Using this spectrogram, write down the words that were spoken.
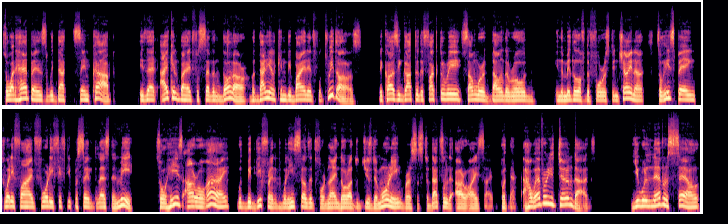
So what happens with that same cup is that I can buy it for seven dollar, but Daniel can be buying it for three dollars because he got to the factory somewhere down the road in the middle of the forest in China. So he's paying 25, 40, 50% less than me. So his ROI would be different when he sells it for $9 to Tuesday morning versus, so that's on the ROI side. But however you turn that, you will never sell,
